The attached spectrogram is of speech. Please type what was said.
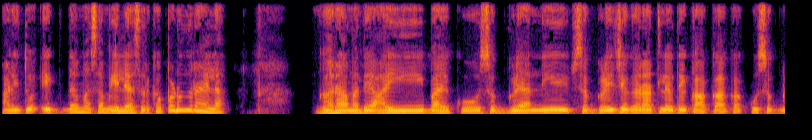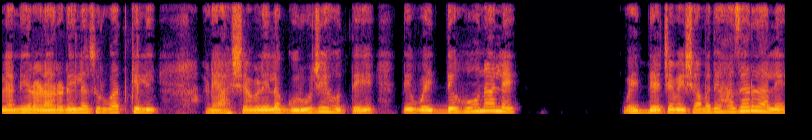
आणि तो एकदम असा मेल्यासारखा पडून राहिला. घरामध्ये आई बायको सगळ्यांनी सगळे जे घरातले होते काका काकू सगळ्यांनी रडारडीला सुरुवात केली. आणि अशा वेळेला गुरु जे होते ते वैद्य होऊन आले. वैद्याच्या वेशामध्ये हजर झाले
